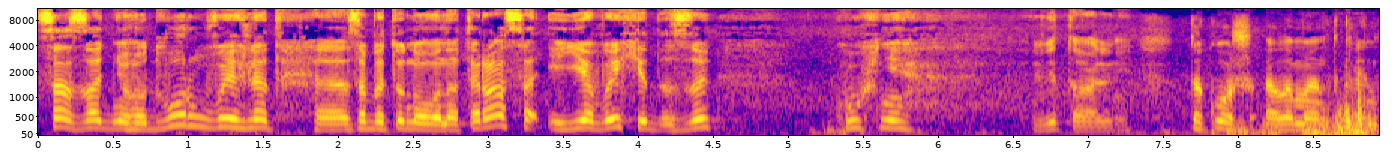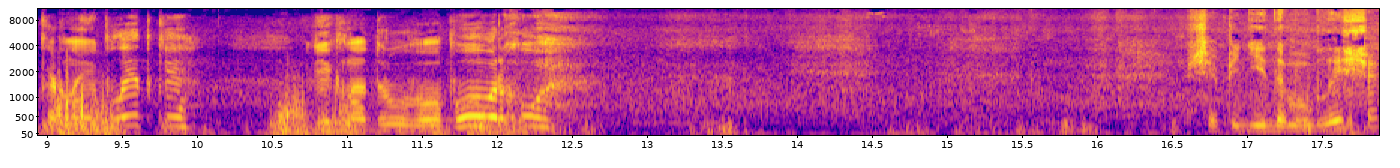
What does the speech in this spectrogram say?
Це з заднього двору вигляд, е, забетонована тераса і є вихід з кухні вітальні. Також елемент клінкерної плитки, вікна другого поверху. Ще підійдемо ближче.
